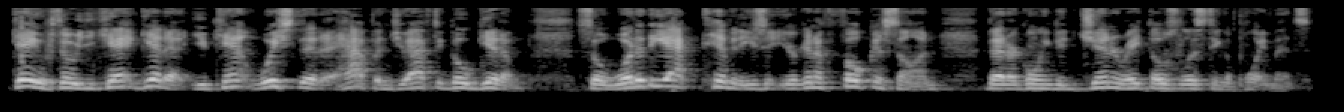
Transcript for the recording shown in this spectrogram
Okay, so you can't get it. You can't wish that it happens. You have to go get them. So, what are the activities that you're going to focus on that are going to generate those listing appointments?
